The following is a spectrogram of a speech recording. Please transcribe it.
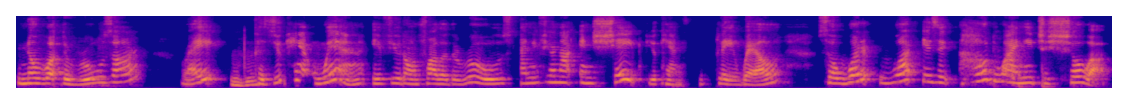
know what the rules are right? Because mm-hmm. you can't win if you don't follow the rules and if you're not in shape you can't play well. So what what is it how do i need to show up?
